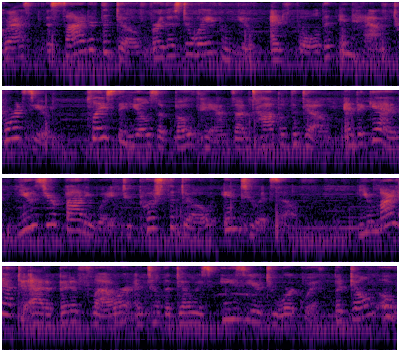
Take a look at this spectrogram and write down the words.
Grasp the side of the dough furthest away from you and fold it in half towards you. Place the heels of both hands on top of the dough and again use your body weight to push the dough into itself. You might have to add a bit of flour until the dough is easier to work with, but don't over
